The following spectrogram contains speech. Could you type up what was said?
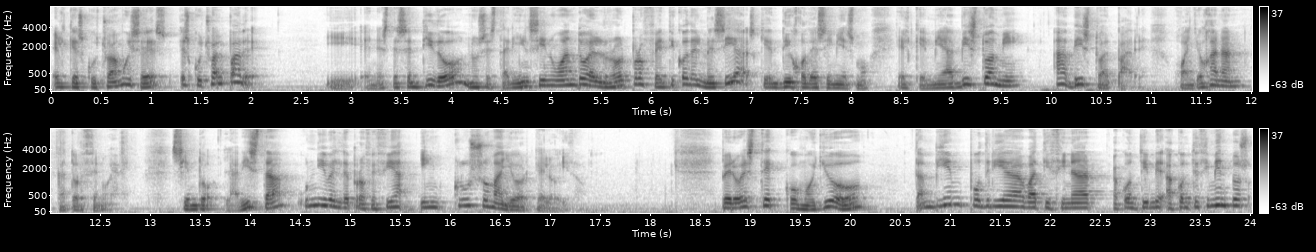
el que escuchó a Moisés, escuchó al Padre. Y en este sentido nos estaría insinuando el rol profético del Mesías, quien dijo de sí mismo, el que me ha visto a mí, ha visto al Padre. Juan Johanán 14.9. Siendo la vista un nivel de profecía incluso mayor que el oído. Pero este como yo también podría vaticinar acontecimientos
